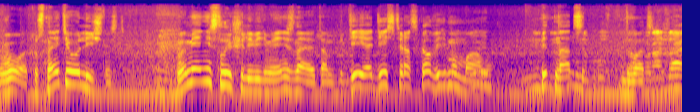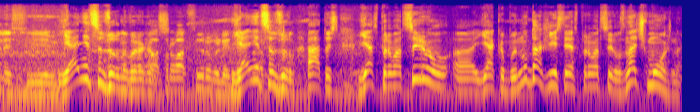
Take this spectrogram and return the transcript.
Вот, установите его личность. Вы меня не слышали, видимо, я не знаю, там, где я 10 раз сказал, видимо, мало. 15, 20. Выражались и... Я не цензурно выражался. Провоцировали. Я не цензурно. А, то есть я спровоцировал, э, якобы, ну даже если я спровоцировал, значит можно.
